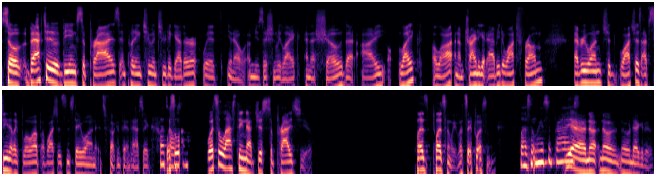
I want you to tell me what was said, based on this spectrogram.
so back to being surprised and putting two and two together with, you know, a musician we like and a show that I like a lot. And I'm trying to get Abby to watch from. Everyone should watch this. I've seen it like blow up. I've watched it since day one. It's fucking fantastic. That's What's the- awesome. What's the last thing that just surprised you? Pleas- pleasantly, let's say pleasantly. Pleasantly surprised. Yeah, no, no, no negative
